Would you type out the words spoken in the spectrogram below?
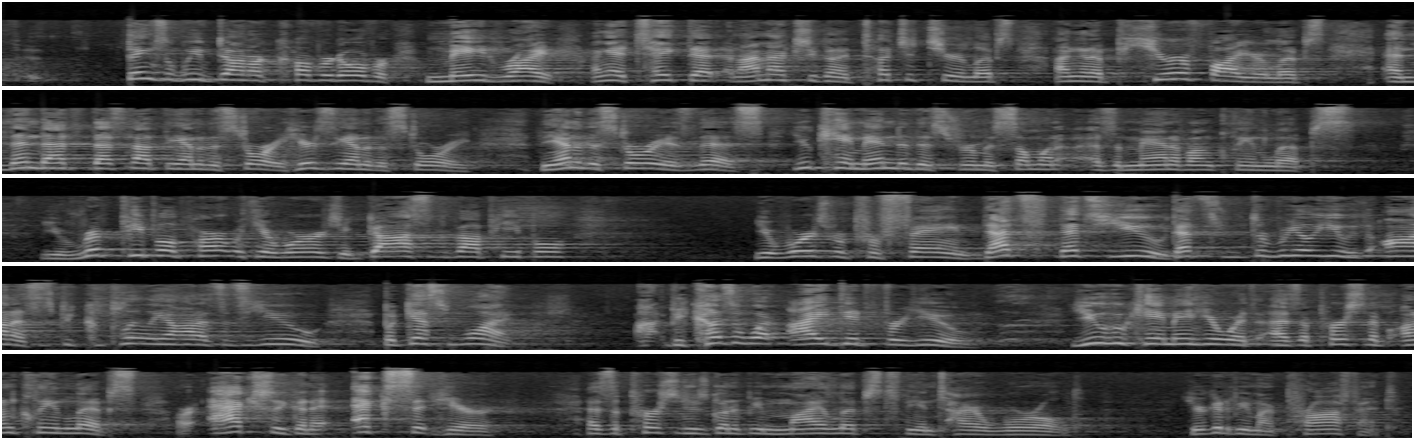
Things that we've done are covered over, made right. I'm going to take that and I'm actually going to touch it to your lips. I'm going to purify your lips. And then that, that's not the end of the story. Here's the end of the story. The end of the story is this You came into this room as someone, as a man of unclean lips. You ripped people apart with your words. You gossiped about people. Your words were profane. That's, that's you. That's the real you. It's honest. Let's be completely honest. It's you. But guess what? Because of what I did for you, you who came in here with, as a person of unclean lips are actually going to exit here as the person who's going to be my lips to the entire world. You're going to be my prophet.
